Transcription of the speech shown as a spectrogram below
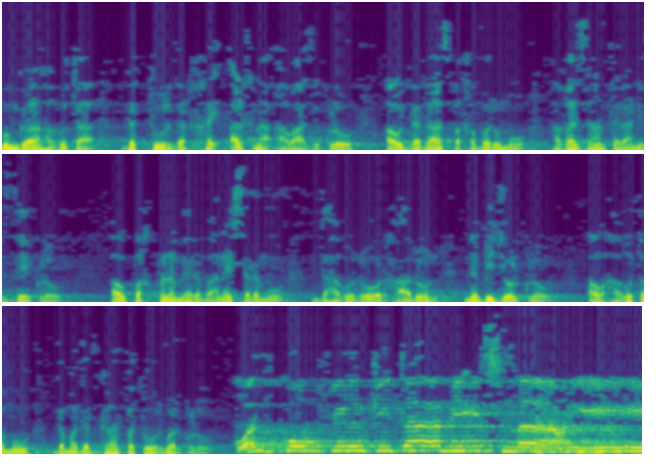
مونږه هغه ته د تور د خی اړخ نه आवाज وکړو او د راز په خبرو مو هغه ځان ترانی زده کړو او په خپل مهرباني سره مو د هغه رور هارون نبی جوړ کړو او هغه ته مو د مددگار په تور ورکړو واذكر في الكتاب اسماعيل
